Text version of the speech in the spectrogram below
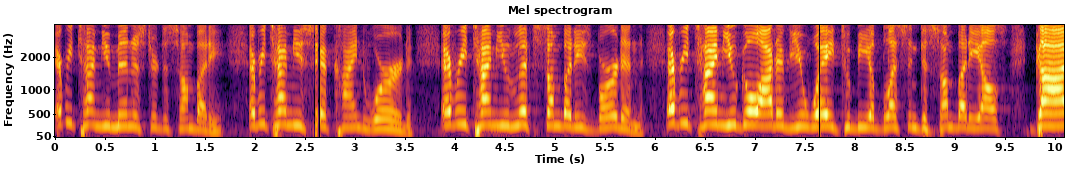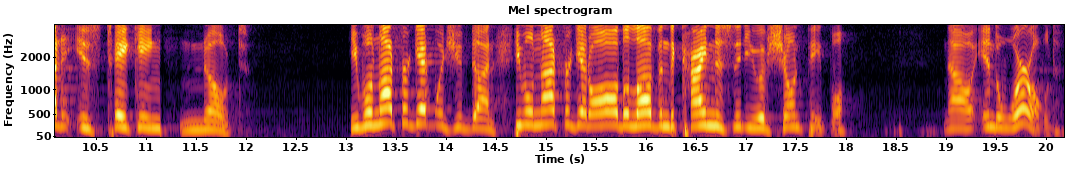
Every time you minister to somebody, every time you say a kind word, every time you lift somebody's burden, every time you go out of your way to be a blessing to somebody else, God is taking note. He will not forget what you've done. He will not forget all the love and the kindness that you have shown people. Now, in the world,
